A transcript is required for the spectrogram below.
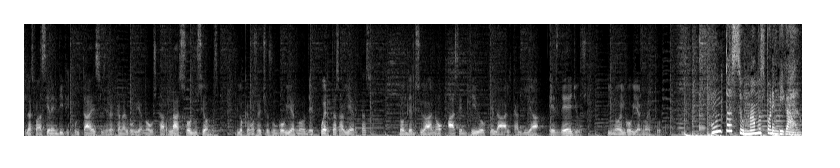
que las personas tienen dificultades y se acercan al gobierno a buscar las soluciones. Y lo que hemos hecho es un gobierno de puertas abiertas, donde el ciudadano ha sentido que la alcaldía es de ellos y no del gobierno de turno. Juntos sumamos por Envigado.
